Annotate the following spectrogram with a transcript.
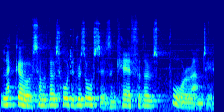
let go of some of those hoarded resources and cared for those poor around you?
